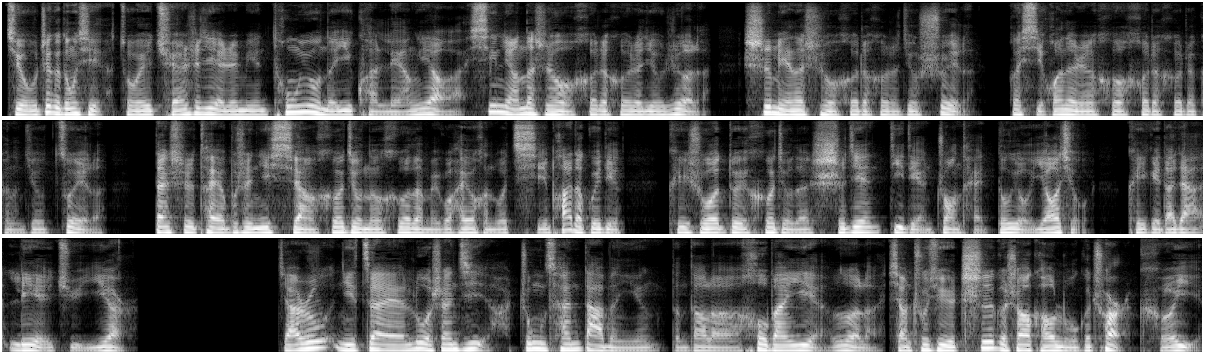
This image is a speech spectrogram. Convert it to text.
酒。这个东西作为全世界人民通用的一款良药啊，心凉的时候喝着喝着就热了，失眠的时候喝着喝着就睡了，和喜欢的人喝，喝着喝着可能就醉了。但是它也不是你想喝就能喝的。美国还有很多奇葩的规定，可以说对喝酒的时间、地点、状态都有要求，可以给大家列举一二。假如你在洛杉矶啊，中餐大本营，等到了后半夜饿了，想出去吃个烧烤、卤个串儿，可以。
